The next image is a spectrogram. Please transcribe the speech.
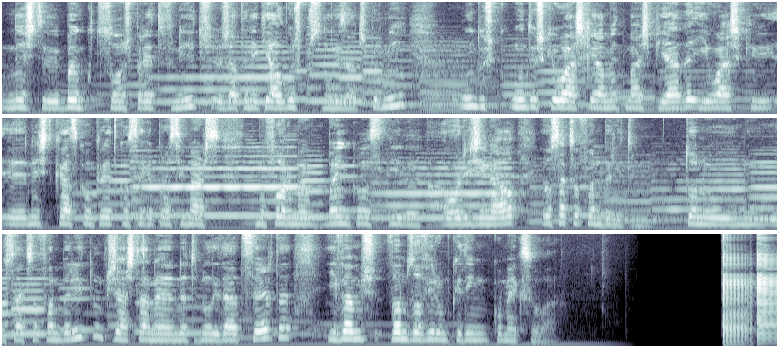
Neste banco de sons pré-definidos, eu já tenho aqui alguns personalizados por mim. Um dos, um dos que eu acho realmente mais piada, e eu acho que eh, neste caso concreto consegue aproximar-se de uma forma bem conseguida ao original, é o saxofone barítono. Estou no, no saxofone barítono, que já está na, na tonalidade certa, e vamos, vamos ouvir um bocadinho como é que soa. Thank you.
